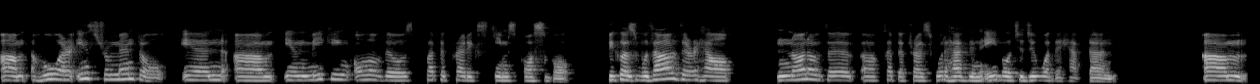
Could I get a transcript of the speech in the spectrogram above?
um, who are instrumental in um, in making all of those kleptocratic schemes possible. Because without their help, none of the uh, kleptocrats would have been able to do what they have done. Um,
